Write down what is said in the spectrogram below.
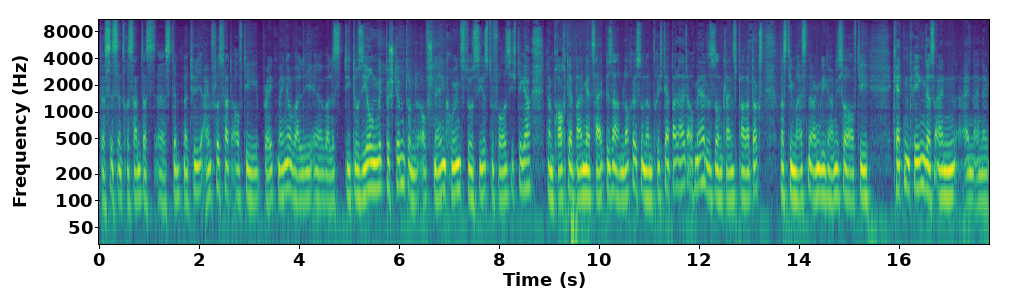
Das ist interessant, dass äh, Stimp natürlich Einfluss hat auf die Breakmenge, weil, die, äh, weil es die Dosierung mitbestimmt und auf schnellen Grüns dosierst du vorsichtiger. Dann braucht der Ball mehr Zeit, bis er am Loch ist und dann bricht der Ball halt auch mehr. Das ist so ein kleines Paradox, was die meisten irgendwie gar nicht so auf die Ketten kriegen, dass ein, ein, eine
